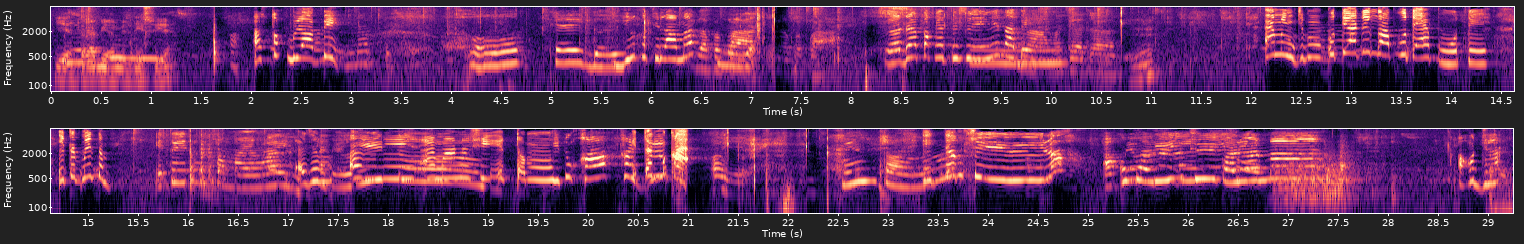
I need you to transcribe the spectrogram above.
Iya, tadi ambil tisu ya. Astagfirullah Abi. Oke guys. Ini kecil amat. Gak apa-apa. Gak apa-apa. Ya udah pakai tisu ini tadi. Enggak, masih ada. Hmm? Eh minjem putih ada nggak putih? Eh putih. Hitam hitam. Azim, itu. Eh, mana si hitam? Itu kakak. Hitam kak. Oh iya. Minta. Hitam sih lah. Aku mau lihat sih kalian mah. Aku jelek.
